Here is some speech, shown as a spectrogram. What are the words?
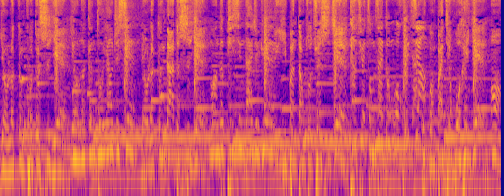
有了更阔的视野，有了更多腰肢线，有了更大的视野，忙得披星戴着月，另一半当做全世界，他却总在等我回家不。管白天或黑夜。嗯，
